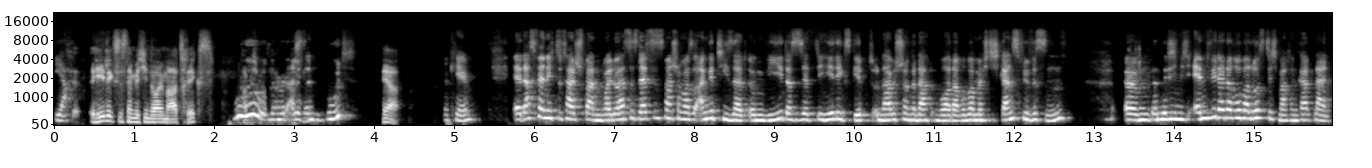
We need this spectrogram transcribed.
Ja. Helix ist nämlich die neue Matrix. Uhu, dann wird alles endlich gut. Ja. Okay. Äh, das fände ich total spannend, weil du hast es letztes Mal schon mal so angeteasert irgendwie, dass es jetzt die Helix gibt. Und da habe ich schon gedacht, boah, darüber möchte ich ganz viel wissen, ähm, damit ich mich entweder darüber lustig machen kann. Nein,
